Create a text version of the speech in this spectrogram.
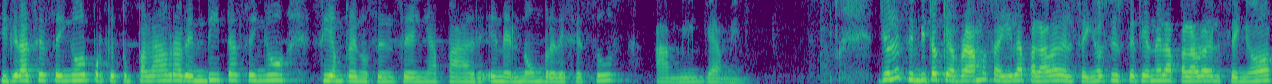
Y gracias, Señor, porque tu palabra bendita, Señor, siempre nos enseña, Padre, en el nombre de Jesús. Amén y amén. Yo les invito a que abramos ahí la palabra del Señor. Si usted tiene la palabra del Señor,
